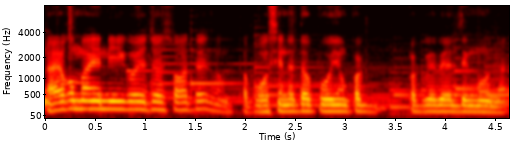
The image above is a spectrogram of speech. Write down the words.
Ayaw kumain ni Kuya Joshua katekra. Tapusin na daw po yung pag, pagwe-welding muna.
